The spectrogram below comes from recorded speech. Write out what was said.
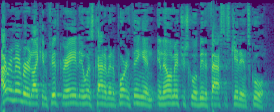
I remember like in fifth grade, it was kind of an important thing in, in elementary school to be the fastest kid in school.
